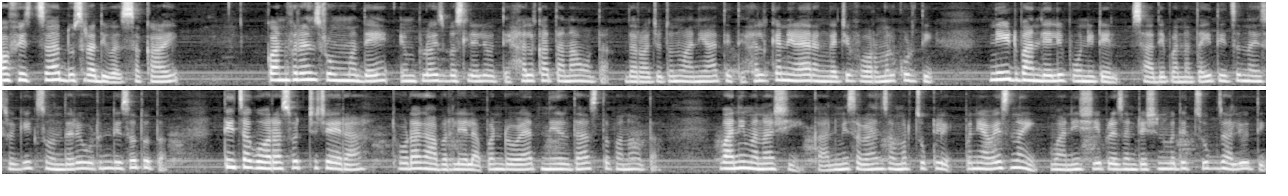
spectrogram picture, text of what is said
ऑफिसचा दुसरा दिवस सकाळी. कॉन्फरन्स रूममध्ये एम्प्लॉईज बसलेले होते. हलका तणाव होता. दरवाजातून वाणी आत येते. हलक्या निळ्या रंगाची फॉर्मल कुर्ती नीट बांधलेली पोनीटेल. साधेपणातही तिचं नैसर्गिक सौंदर्य उठून दिसत होतं. तिचा गोरा स्वच्छ चेहरा थोडा घाबरलेला पण डोळ्यात निर्धास्तपणा होता. वाणी मनाशी काल मी सगळ्यांसमोर चुकले पण यावेळेस नाही. वाणीशी प्रेझेंटेशनमध्ये चूक झाली होती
